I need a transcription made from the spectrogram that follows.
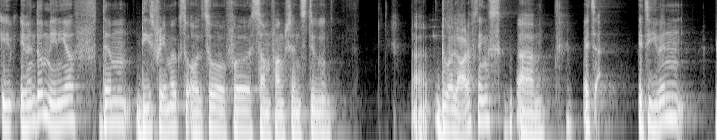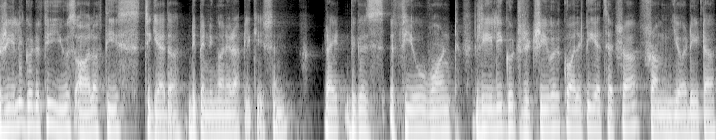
even though many of them, these frameworks also offer some functions to uh, do a lot of things, um, it's it's even really good if you use all of these together, depending on your application, right? Because if you want really good retrieval quality, etc., from your data,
